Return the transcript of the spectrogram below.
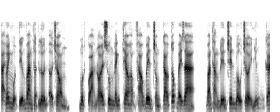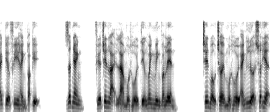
tại oanh một tiếng vang thật lớn ở trong, một quả nói xung đánh theo họng pháo bên trong cao tốc bay ra, bắn thẳng đến trên bầu trời những cái tia phi hành toạc kỵ. Rất nhanh, phía trên lại là một hồi tiếng oanh minh vang lên. Trên bầu trời một hồi ánh lửa xuất hiện,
